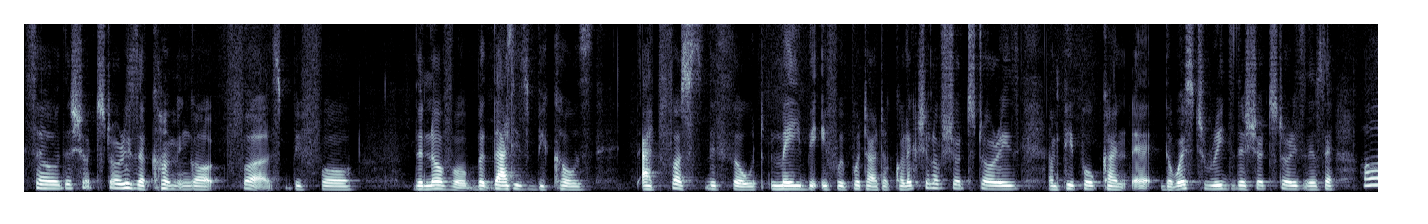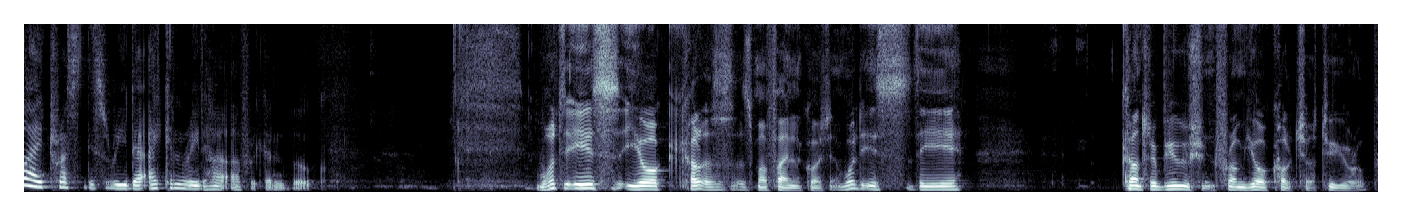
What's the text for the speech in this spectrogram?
So the short stories are coming out first before the novel, but that is because at first they thought maybe if we put out a collection of short stories and people can, uh, the West reads the short stories, they'll say, oh, I trust this reader, I can read her African book. What is your, that's my final question, what is the contribution from your culture to Europe?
